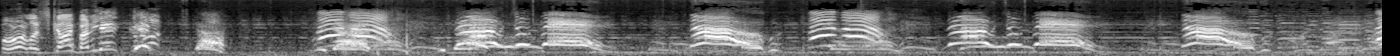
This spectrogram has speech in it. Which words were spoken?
All right, let's go, buddy. Get, Come get, on. go. Mama! No to me! No! Mama! No to me! No! Oh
